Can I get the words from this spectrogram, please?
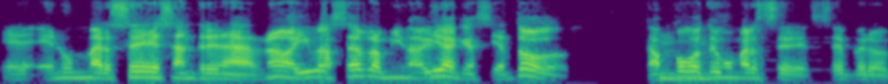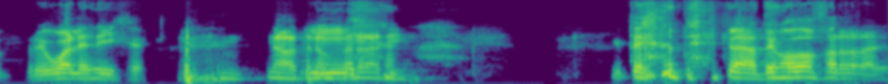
en, un Mercedes a entrenar, no, iba a hacer la misma vida que hacían todos. Tampoco tengo un Mercedes, eh, pero, pero igual les dije. No, tenés Y- un Ferrari. claro, tengo dos Ferrari.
